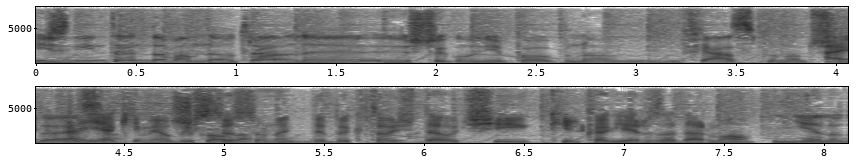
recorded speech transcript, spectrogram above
i z Nintendo mam neutralny, szczególnie po no, fiasku, no 3DS. A, a jaki miałbyś Szkoda. stosunek, gdyby ktoś dał ci kilka gier za darmo? Nie, no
